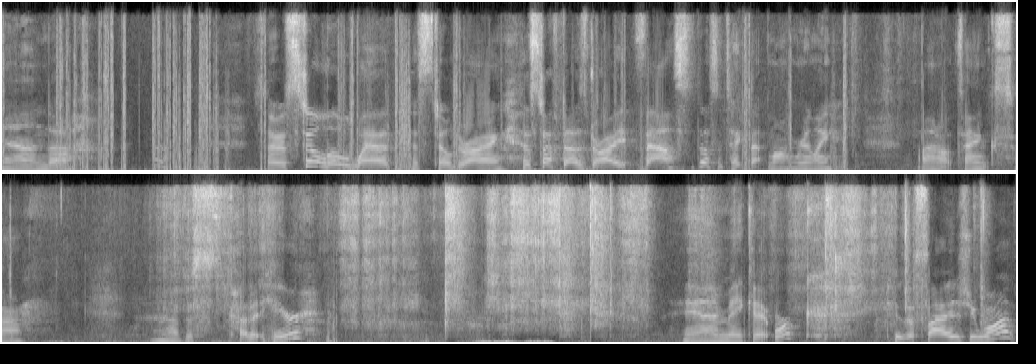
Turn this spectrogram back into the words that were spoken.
And uh. So it's still a little wet. It's still drying. This stuff does dry fast. It doesn't take that long, really. I don't think so. I'll just cut it here. and make it work to the size you want.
